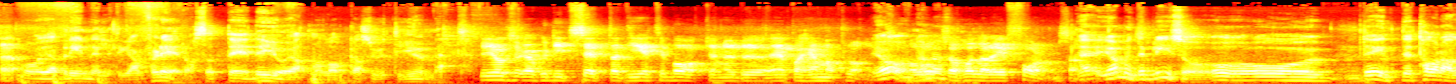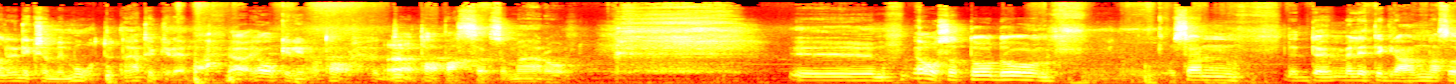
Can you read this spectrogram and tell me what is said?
Ja. Och jag brinner lite grann för det då, så det, det gör ju att man lockas ut i gymmet. Det är också kanske ditt sätt att ge tillbaka när du är på hemmaplan. Ja, Liksom, och men- också hålla dig i form. Så. Ja men det blir så och, och det, inte, det tar aldrig liksom emot utan jag tycker det är bara, jag, jag åker in och tar, tar, tar passen som är och... Eh, ja så då, då... Sen dömer lite grann, alltså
